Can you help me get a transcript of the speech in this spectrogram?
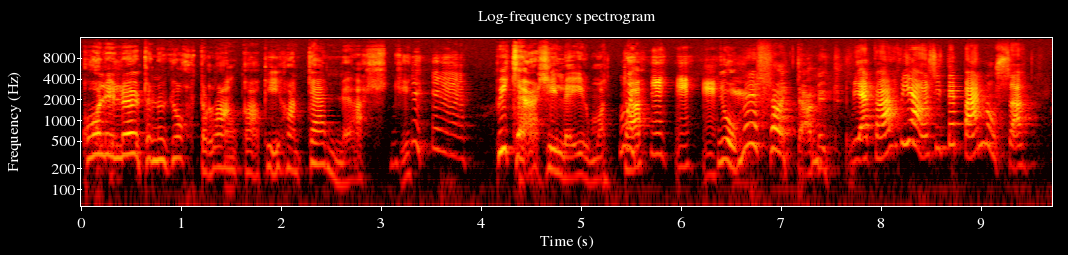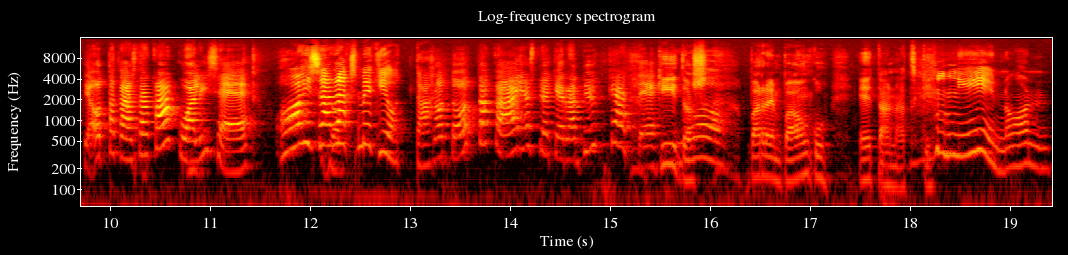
kun oli löytänyt johtolankaakin ihan tänne asti. Pitää sille ilmoittaa. Joo, me soittaa nyt. Ja kahvia on sitten pannussa. Ja ottakaa sitä kakkua lisää. Ai, saadaanko mekin ottaa? No totta kai, jos te kerran tykkäätte. Kiitos. Joo. Parempaa on kuin etanatkin. niin on.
